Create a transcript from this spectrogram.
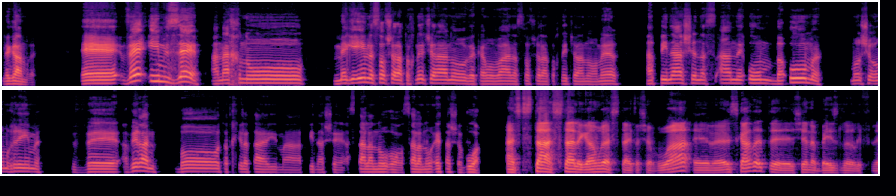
לגמרי. Uh, ועם זה אנחנו מגיעים לסוף של התוכנית שלנו, וכמובן הסוף של התוכנית שלנו אומר, הפינה שנשאה נאום באו"ם, כמו שאומרים, ואבירן, בוא תתחיל אתה עם הפינה שעשתה לנו או הרסה לנו את השבוע. עשתה, עשתה לגמרי, עשתה את השבוע, אה, והזכרת את אה, שנה בייזלר לפני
